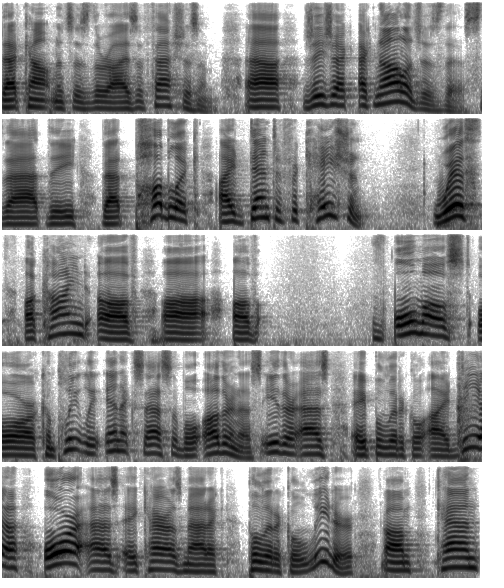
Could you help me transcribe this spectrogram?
that countenances the rise of fascism. Uh, Zizek acknowledges this, that, the, that public identification with a kind of, uh, of almost or completely inaccessible otherness, either as a political idea or as a charismatic political leader, um, can,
